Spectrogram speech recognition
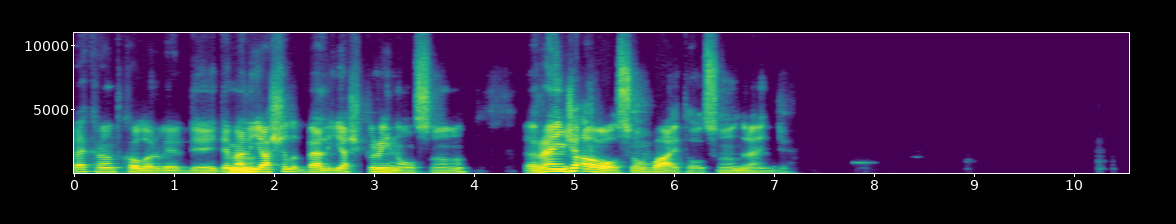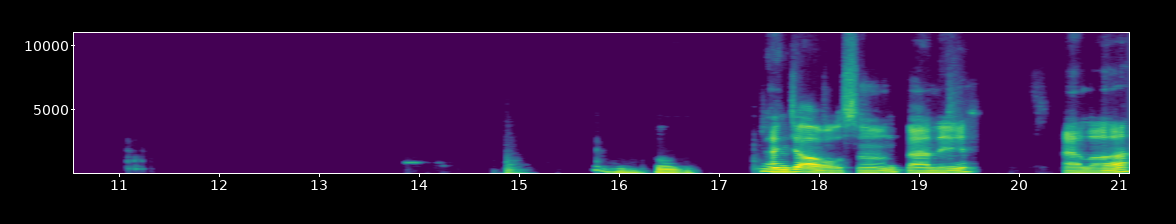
Background color verdi. Deməli Hı. yaşıl, bəli, yaş green olsun. Rəngi ağ olsun, white olsun rəngi. Rəngi ağ olsun, bəli. Əla.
